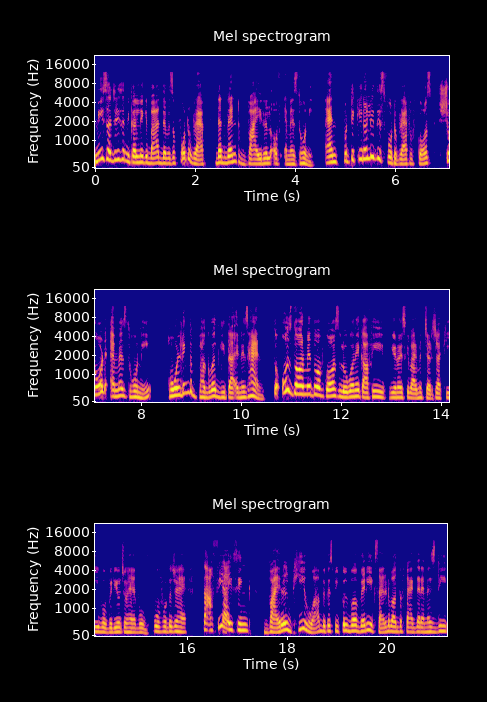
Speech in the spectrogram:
knee surgery से निकलने के बाद there was a photograph that went viral of M S Dhoni and particularly this photograph of course showed ms dhoni holding the Bhagavad Gita in his hand तो उस दौर में तो ऑफ़ कोर्स लोगों ने काफ़ी यू you नो know, इसके बारे में चर्चा की वो वीडियो जो है वो वो फ़ोटो जो है काफ़ी आई थिंक वायरल भी हुआ because people were very excited about the fact that MSD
